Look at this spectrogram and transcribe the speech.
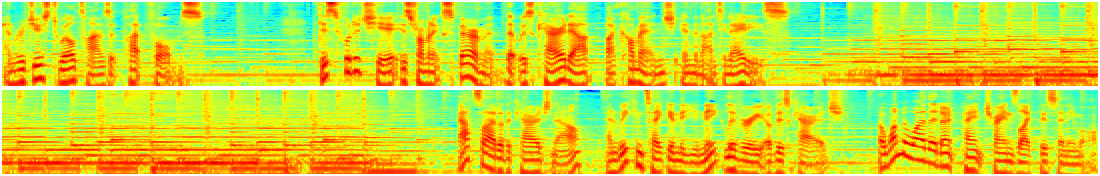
and reduce dwell times at platforms. This footage here is from an experiment that was carried out by ComEng in the 1980s. Outside of the carriage now, and we can take in the unique livery of this carriage. I wonder why they don't paint trains like this anymore.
